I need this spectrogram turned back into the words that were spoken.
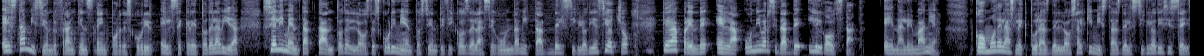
Esta ambición de Frankenstein por descubrir el secreto de la vida se alimenta tanto de los descubrimientos científicos de la segunda mitad del siglo XVIII que aprende en la Universidad de Ingolstadt, en Alemania, como de las lecturas de los alquimistas del siglo XVI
